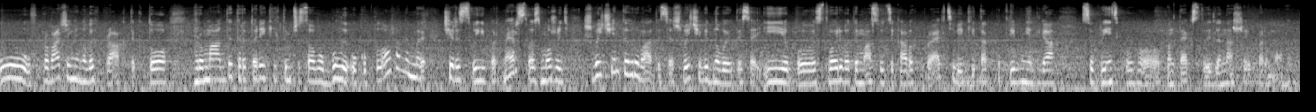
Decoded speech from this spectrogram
у впровадженні нових практик, то громади, території, яких тимчасово були окупованими через свої партнерства, зможуть швидше інтегруватися, швидше відновитися і створювати масу цікавих проєктів, які так потрібні для всеукраїнського контексту і для нашої перемоги.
